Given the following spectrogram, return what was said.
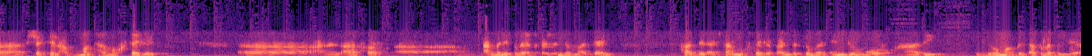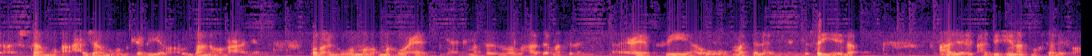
آه شكل عظمتها مختلف. آه عن الآخر آه عملية الرياضه عندهم أقل. هذه الأجسام مختلفة. عندكم الاندومور هذه اللي هم بالأغلب اللي اجسام احجامهم كبيرة اوزانهم عالية. طبعا هو ما هو عيب. يعني مثلا والله هذا مثلا عيب فيه أو مثلا سيء. لا. هذه هذه جينات مختلفة.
